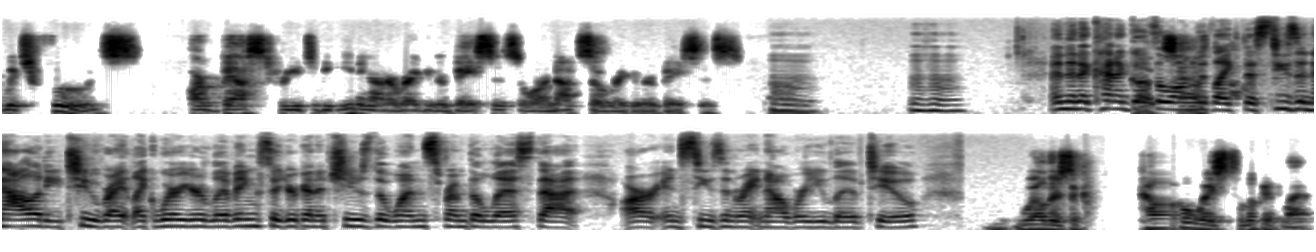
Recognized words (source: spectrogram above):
which foods are best for you to be eating on a regular basis or a not so regular basis. Um, hmm And then it kind of goes it along sounds- with like the seasonality too, right? Like where you're living. So you're going to choose the ones from the list that are in season right now where you live too. Well, there's a couple ways to look at that.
